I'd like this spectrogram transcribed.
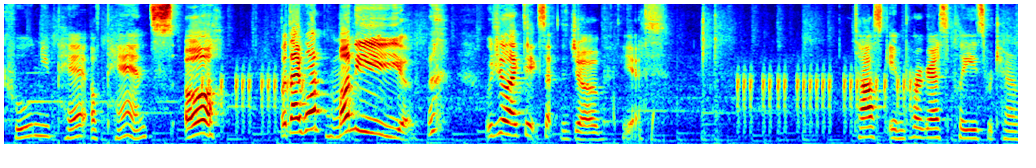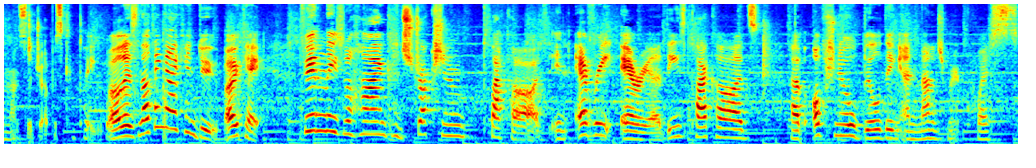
cool new pair of pants. Oh, but I want money! Would you like to accept the job? Yes. Task in progress. Please return once the job is complete. Well, there's nothing I can do. Okay. Finn leaves behind construction placards in every area. These placards have optional building and management quests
